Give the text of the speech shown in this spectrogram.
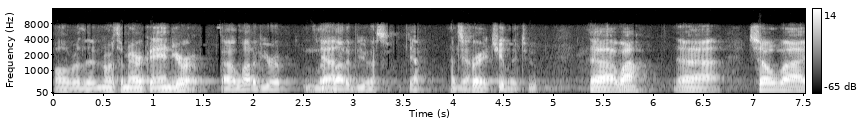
all over the North America and Europe. a lot of Europe, a yeah. lot of U.S. Yeah, that's yeah. great. Chile too. Uh, Wow. So uh,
